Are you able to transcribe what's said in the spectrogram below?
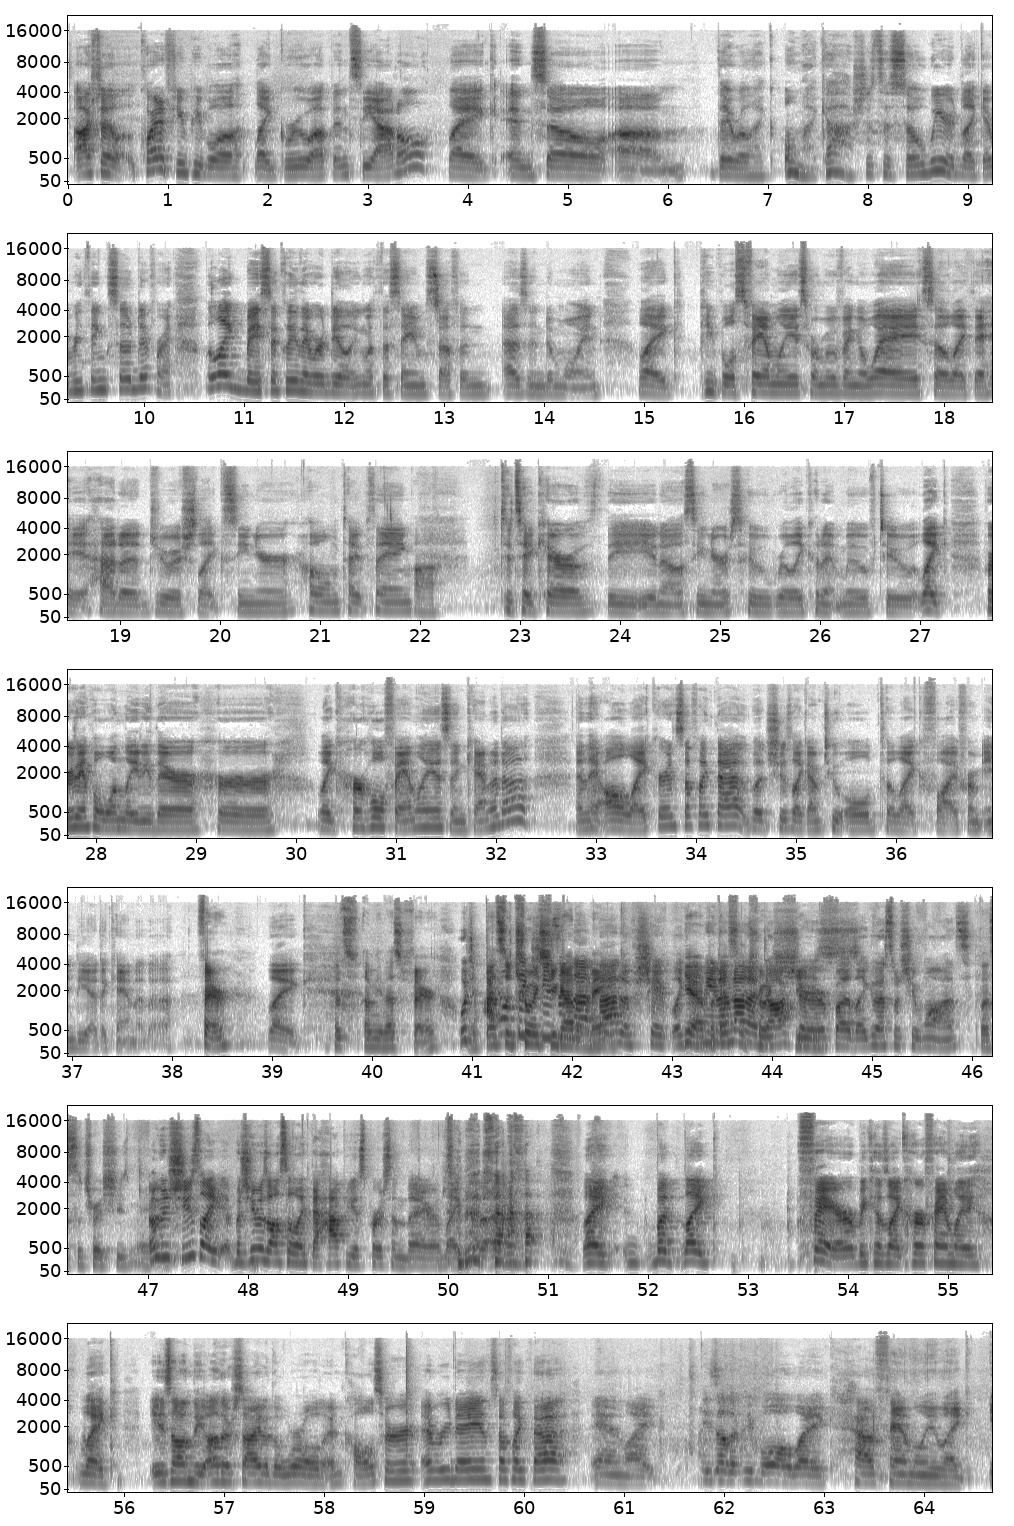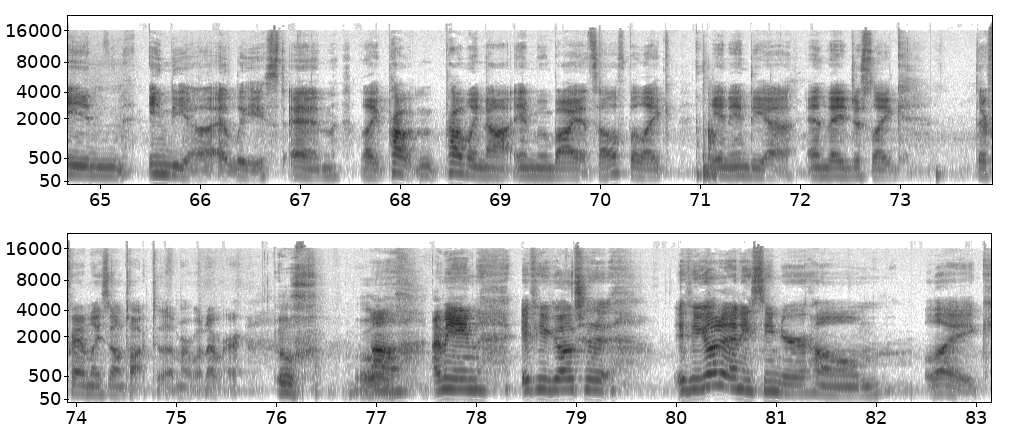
actually quite a few people like grew up in Seattle like and so um they were like oh my gosh this is so weird like everything's so different. But like basically they were dealing with the same stuff in, as in Des Moines. Like people's families were moving away so like they had a Jewish like senior home type thing Uh, to take care of the you know seniors who really couldn't move to like for example one lady there her like her whole family is in canada and they all like her and stuff like that but she's like i'm too old to like fly from india to canada fair. like That's I mean that's fair. which Like, I that's don't the think choice she's you gotta in that make. bad of shape like Yeah, I mean I'm not a doctor she's- but like that's what she wants That's the choice she's made. I mean, she's like, but she was also like the happiest person there. Like, like, but like, fair because like her family like is on the other side of the world and calls her every day and stuff like that. And like these other people like have family like in India at least, and like prob- probably not in Mumbai itself, but like in India, and they just like their families don't talk to them or whatever. Oof. Oof. Uh, I mean, if you go to if you go to any senior home, like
